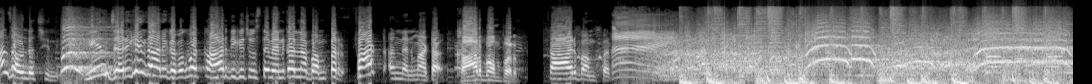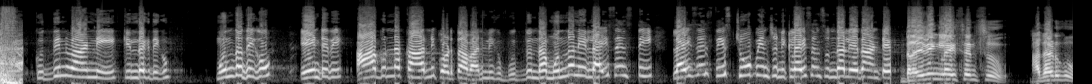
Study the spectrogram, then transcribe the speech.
అని సౌండ్ వచ్చింది. ఏం జరిగింది దాని గబగబా కార్ దిగి చూస్తే వెనకాల నా బంపర్. ఫాట్! అందనమాట కార్ బంపర్. Car bumper. కుద్దిన వాడిని కిందకి దిగు. ముందు దిగు. ఏంటిది? ఆగున్న కార్ని కొడతావా? నీకు బుద్ధి ఉందా ముందు నీ లైసెన్స్ తీ లైసెన్స్ తీసి చూపించు నీకు లైసెన్స్ ఉందా లేదా అంటే. Driving license. అదడుగు.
